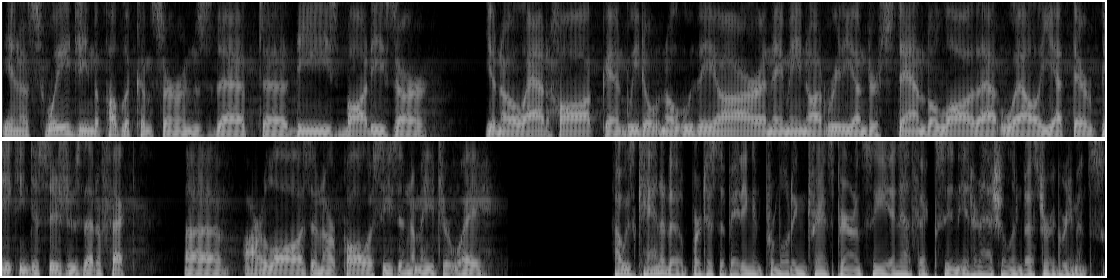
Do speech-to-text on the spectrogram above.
in assuaging the public concerns that uh, these bodies are, you know, ad hoc and we don't know who they are and they may not really understand the law that well, yet they're making decisions that affect uh, our laws and our policies in a major way. How is Canada participating in promoting transparency and ethics in international investor agreements?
